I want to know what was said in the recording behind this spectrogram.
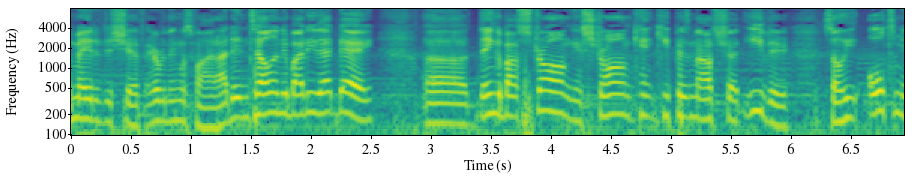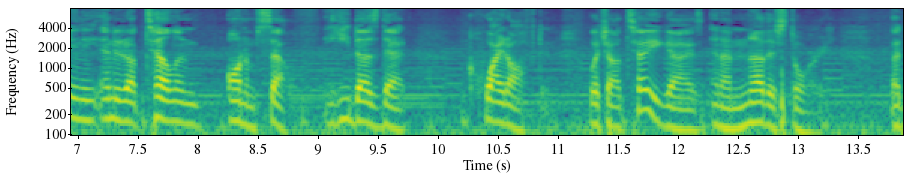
made it to shift. Everything was fine. I didn't tell anybody that day. Uh, thing about Strong is Strong can't keep his mouth shut either. So he ultimately ended up telling on himself. He does that quite often, which I'll tell you guys in another story. But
